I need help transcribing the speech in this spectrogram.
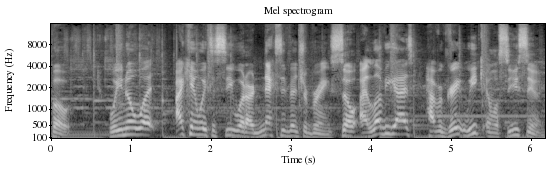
boat. Well, you know what? I can't wait to see what our next adventure brings. So I love you guys. Have a great week, and we'll see you soon.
